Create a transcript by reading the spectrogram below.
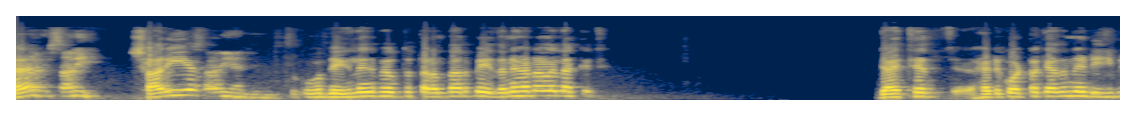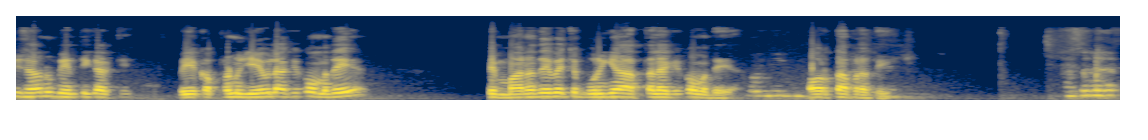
ਹੈਂ? ਸਾਰੀ। ਸਾਰੀ ਆ? ਸਾਰੀ ਹੈ ਜੀ ਉਹ ਦੇਖ ਲੈਂਦੇ ਫਿਰ ਉੱਥੇ ਤਰਨਤਾਰਨ ਭੇਜ ਦਿੰਦੇ ਵਾਲੇ ਇਲਾਕੇ 'ਚ। ਜਾਂ ਇੱਥੇ ਹੈੱਡਕੁਆਟਰ ਕਹਿ ਦਿੰਦੇ ਡੀਜੀਪੀ ਸਾਹਿਬ ਨੂੰ ਬੇਨਤੀ ਕਰਕੇ ਵੀ ਇਹ ਕੱਫਣ ਨੂੰ ਜੇਬ ਲਾ ਕੇ ਘੁੰਮਦੇ ਆ ਤੇ ਮਨ ਦੇ ਵਿੱਚ ਬੁਰੀਆਂ ਆਦਤਾਂ ਲੈ ਕੇ ਘੁੰਮਦੇ ਆ ਔਰਤਾਂ ਪ੍ਰਤੀ। 他这个。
